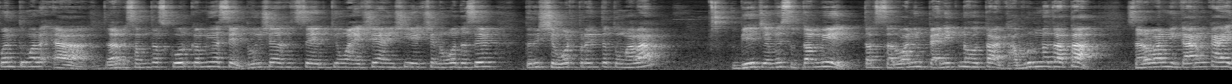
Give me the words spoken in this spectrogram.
पण तुम्हाला जर समजा स्कोर कमी असेल दोनशे असेल किंवा एकशे ऐंशी एकशे नव्वद असेल तरी शेवटपर्यंत तुम्हाला बीएचएमएस सुद्धा मिळेल. तर सर्वांनी पॅनिक न होता घाबरून न जाता सर्वांनी कारण काय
